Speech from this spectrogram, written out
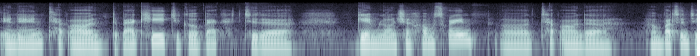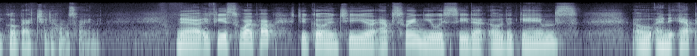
And then tap on the back key to go back to the game launcher home screen. Or tap on the home button to go back to the home screen. Now, if you swipe up to go into your app screen, you will see that all the games or any app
